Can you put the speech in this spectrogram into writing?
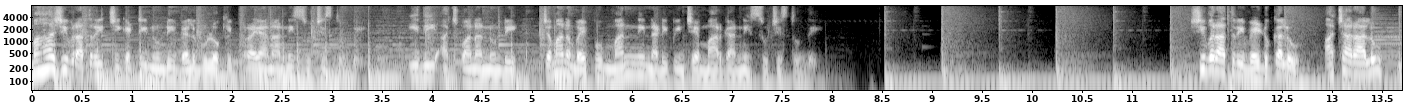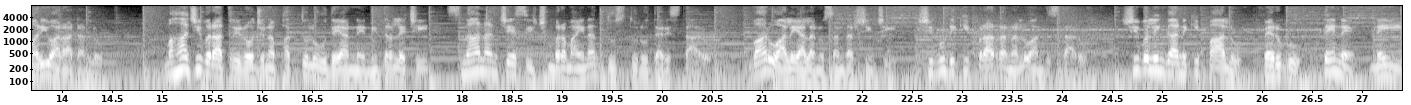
మహాశివరాత్రి చీకటి నుండి వెలుగులోకి ప్రయాణాన్ని సూచిస్తుంది. ఇది అచ్వానం నుండి జమానం వైపు మన్ని నడిపించే మార్గాన్ని సూచిస్తుంది. శివరాత్రి వేడుకలు ఆచారాలు మరియు ఆరాటంలు మహాశివరాత్రి రోజున భక్తులు ఉదయాన్నే నిద్రలేచి స్నానం చేసి శుభ్రమైన దుస్తులు ధరిస్తారు. వారు ఆలయాలను సందర్శించి శివుడికి ప్రార్థనలు అందిస్తారు. శివలింగానికి పాలు పెరుగు తేనె నెయ్యి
